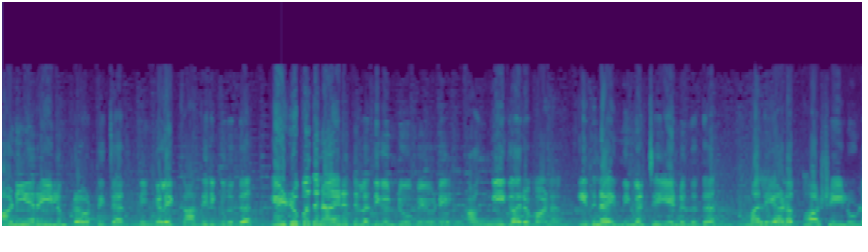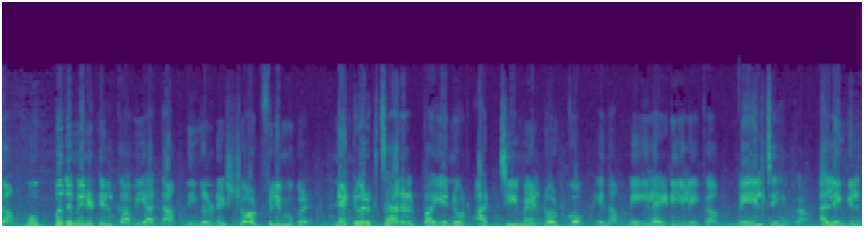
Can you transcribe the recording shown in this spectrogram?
അണിയറയിലും പ്രവർത്തിച്ച നിങ്ങളെ കാത്തിരിക്കുന്നത് എഴുപതിനായിരത്തിലധികം രൂപയുടെ അംഗീകാരമാണ്. ഇതിനായി നിങ്ങൾ ചെയ്യേണ്ടുന്നത് മലയാള ഭാഷയിലുള്ള മുപ്പത് മിനിറ്റിൽ കവിയാത്ത നിങ്ങളുടെ ഷോർട്ട് ഫിലിമുകൾ. Network channel Payyanur at gmail dot com എന്ന മെയിൽ ഐ ഡിയിലേക്ക് മെയിൽ ചെയ്യുക. അല്ലെങ്കിൽ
